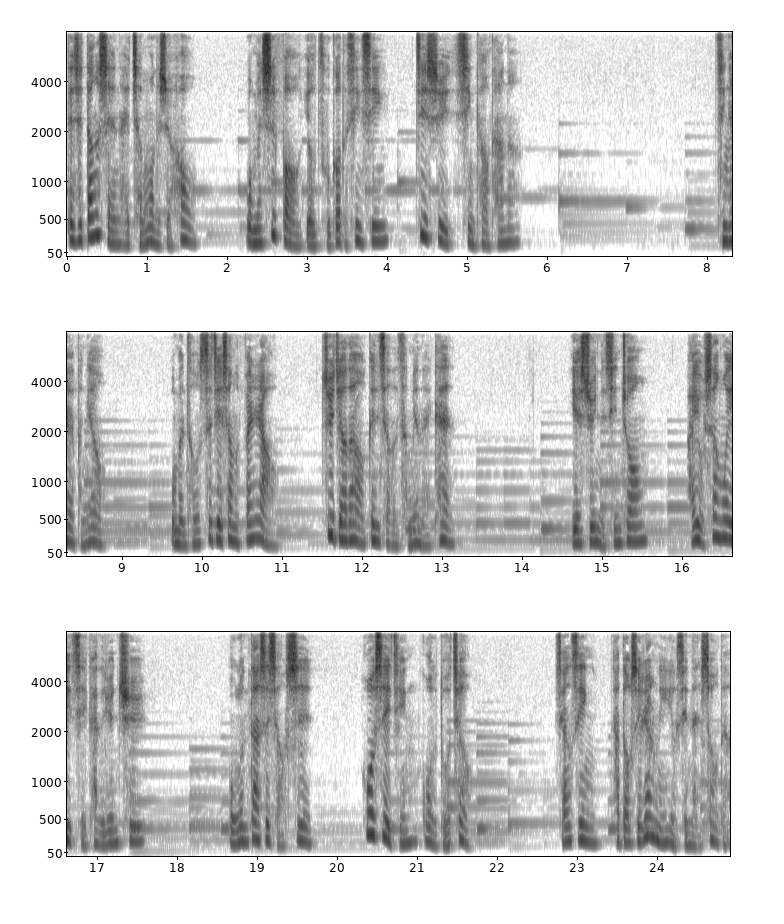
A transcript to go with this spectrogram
但是当神还沉默的时候，我们是否有足够的信心？”继续信靠他呢？亲爱的朋友，我们从世界上的纷扰聚焦到更小的层面来看，也许你的心中还有尚未解开的冤屈，无论大事小事，或是已经过了多久，相信它都是让你有些难受的。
